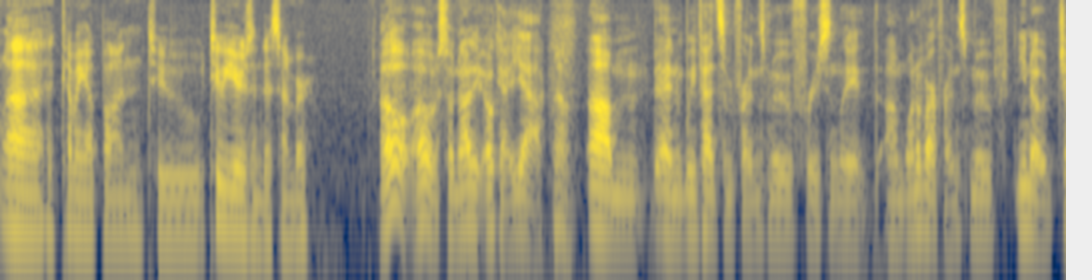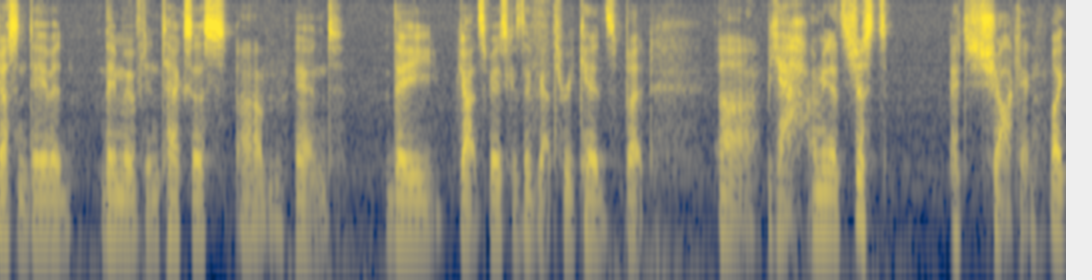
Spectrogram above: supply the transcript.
Uh, coming up on two two years in December. Oh, oh, so not okay, yeah. Oh. Um, and we've had some friends move recently. Um, one of our friends moved. You know, Justin David. They moved in Texas. Um, and they got space because they've got three kids. But, uh, yeah, I mean, it's just, it's shocking. Like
